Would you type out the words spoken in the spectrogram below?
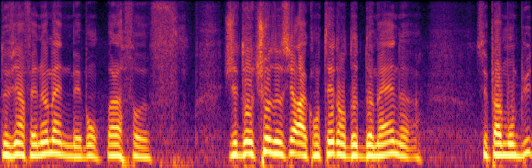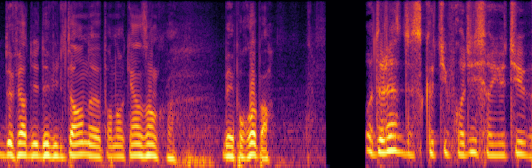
devient un phénomène. Mais bon, voilà, faut- j'ai d'autres choses aussi à raconter dans d'autres domaines. C'est pas mon but de faire du Devil Town euh, pendant 15 ans, quoi. Mais pourquoi pas Au-delà de ce que tu produis sur YouTube,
